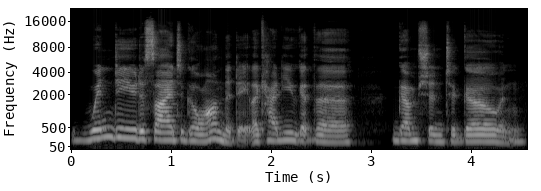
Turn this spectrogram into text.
when do you decide to go on the date? Like, how do you get the gumption to go? And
